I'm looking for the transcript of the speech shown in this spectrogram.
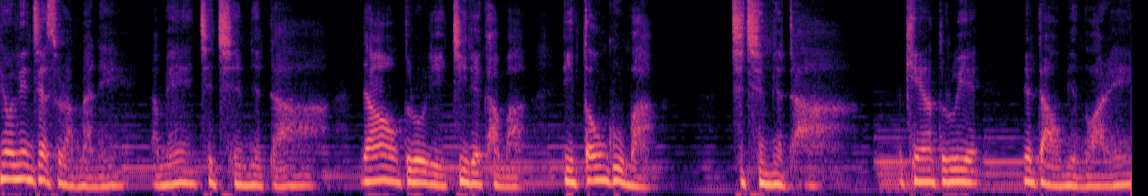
မျှော်လင့်ချက်ဆိုတာမှန်တယ် ဒါပေမဲ့ချစ်ချင်းမေတ္တာ။ကြောင့်သူတို့တွေကြည်တဲ့အခါမှာဒီသုံးခုမှာချစ်ချင်းမေတ္တာသခင်ကသူတို့ရဲ့မေတ္တာကိုမြင်သွားတယ်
